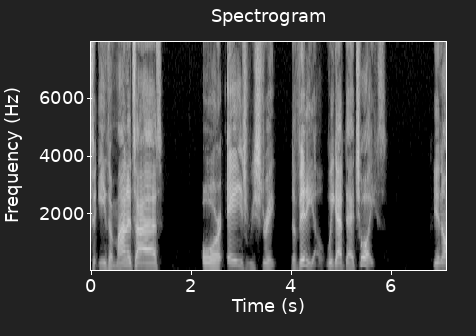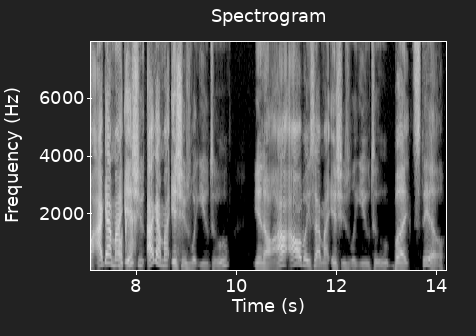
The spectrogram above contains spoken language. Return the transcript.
to either monetize or age restrict the video. We got that choice. You know, I got my Okay. issues. I got my issues with YouTube. You know, I, I always have my issues with YouTube, but still,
